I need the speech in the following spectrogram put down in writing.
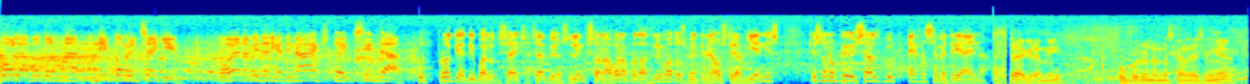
γκολ από τον ε, Νίκο Μιλτσέκη. Το 1-0 για την ΑΕΚ στο 60. Πρώτη αντίπαλο της ΑΕΚ στο Champions League στον αγώνα πρωταθλήματος με την Αούστρια Βιέννη και στον οποίο η Σάλτσμπουργκ έχασε με 3-1. γραμμή που μπορούν να μας κάνουν ζημιά.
